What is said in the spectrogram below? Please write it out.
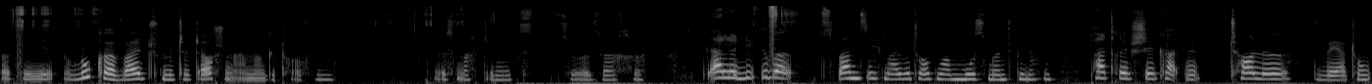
Also Luca Waldschmidt hat auch schon einmal getroffen. Das macht dir nichts zur Sache. Alle, die über 20 Mal getroffen haben, muss man spielen lassen. Patrick Schick hat eine tolle Wertung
